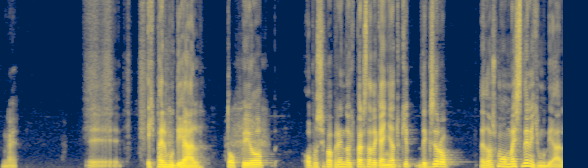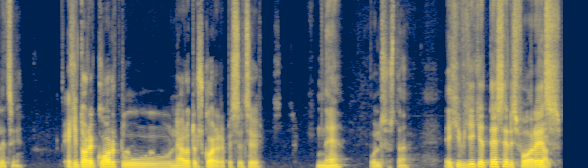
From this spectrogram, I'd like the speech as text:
Ναι. ε, έχει πάρει Μουντιάλ, το οποίο όπως είπα πριν το έχει πάρει στα 19 του και δεν ξέρω, εδώ ας πούμε, ο Μέση δεν έχει Μουντιάλ έτσι. Έχει το ρεκόρ του νεαρότερου σκόρερ επίσης, έτσι. Ναι, πολύ σωστά. Έχει βγει και τέσσερις φορές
